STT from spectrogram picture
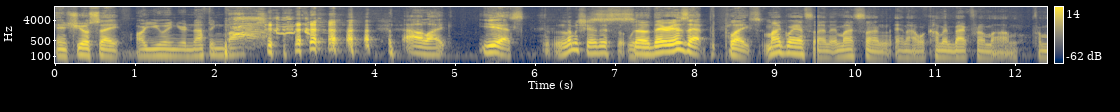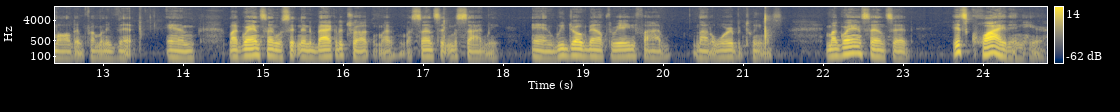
And she'll say, Are you in your nothing box? I'm like, Yes. Let me share this with So there is that place. my grandson and my son and I were coming back from um, from Malden from an event, and my grandson was sitting in the back of the truck. My my son sitting beside me, and we drove down 385. Not a word between us. And My grandson said, "It's quiet in here,"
